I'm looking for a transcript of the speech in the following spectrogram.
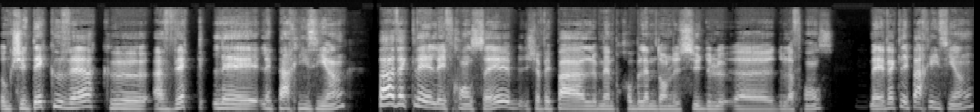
Donc, j'ai découvert que avec les, les Parisiens, pas avec les, les Français, j'avais pas le même problème dans le sud de, euh, de la France, mais avec les Parisiens,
